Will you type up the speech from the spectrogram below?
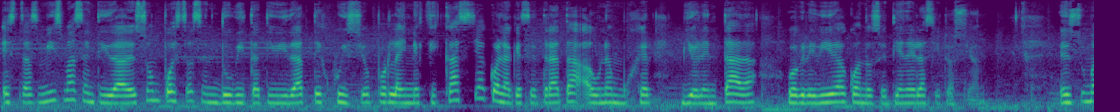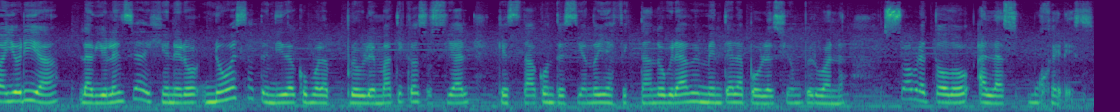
estas mismas entidades son puestas en dubitatividad de juicio por la ineficacia con la que se trata a una mujer violentada o agredida cuando se tiene la situación. En su mayoría, la violencia de género no es atendida como la problemática social que está aconteciendo y afectando gravemente a la población peruana, sobre todo a las mujeres.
